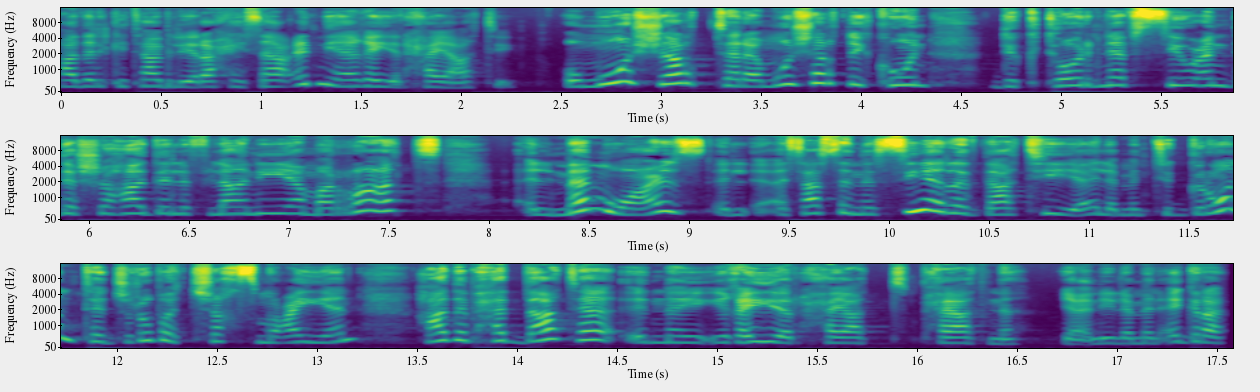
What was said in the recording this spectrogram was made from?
هذا الكتاب اللي راح يساعدني أغير حياتي. ومو شرط ترى مو شرط يكون دكتور نفسي وعنده الشهادة الفلانية مرات ال memoirs أساسا السير الذاتية لما تقرون تجربة شخص معين هذا بحد ذاته إنه يغير حياة حياتنا. يعني لما أقرأ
